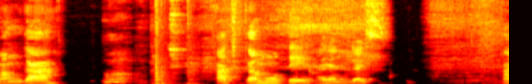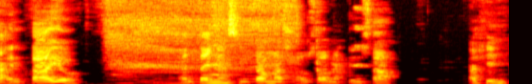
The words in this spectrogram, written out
Mangga. At kamote. Ayan guys. Kain tayo. Antay ng singkamas. Usaw natin sa asin.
